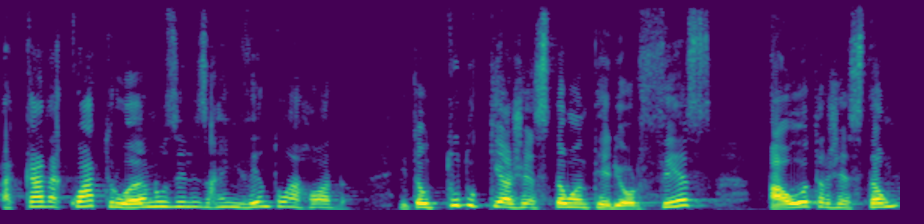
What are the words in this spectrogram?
a cada quatro anos eles reinventam a roda. Então, tudo que a gestão anterior fez, a outra gestão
